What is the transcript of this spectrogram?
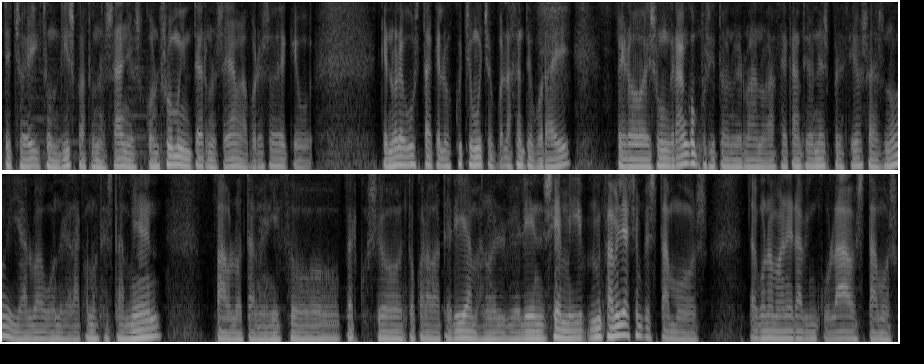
De hecho, hizo un disco hace unos años, Consumo Interno se llama, por eso de que que no le gusta que lo escuche mucho por la gente por ahí, pero es un gran compositor mi hermano, hace canciones preciosas, ¿no? Y Alba, bueno, ya la conoces también, Pablo también hizo percusión, tocó la batería, Manuel el violín. Sí, en mi, familia siempre estamos de alguna manera vinculados, estamos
